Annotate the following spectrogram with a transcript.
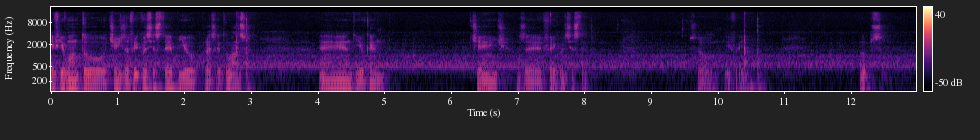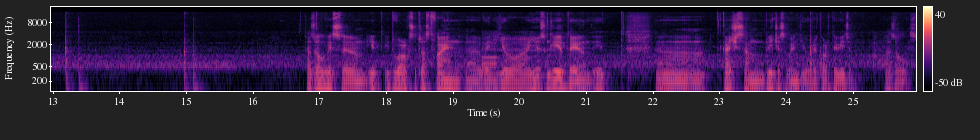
If you want to change the frequency step, you press it once and you can change the frequency step. So if I, oops, as always um, it, it works just fine uh, when you are using it and it uh, catches some glitches when you record the video as always.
